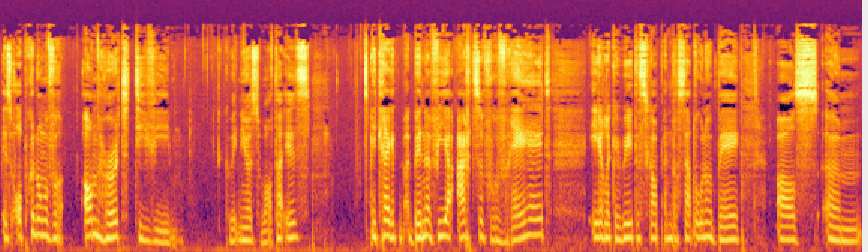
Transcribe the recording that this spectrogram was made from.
is opgenomen voor Unheard TV. Ik weet niet juist wat dat is. Ik krijg het binnen via Artsen voor Vrijheid, Eerlijke Wetenschap. En daar staat ook nog bij als um,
